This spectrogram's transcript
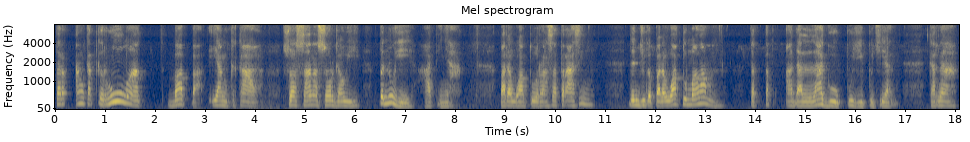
terangkat ke rumah Bapa yang kekal. Suasana sorgawi penuhi hatinya. Pada waktu rasa terasing dan juga pada waktu malam tetap ada lagu puji-pujian karena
